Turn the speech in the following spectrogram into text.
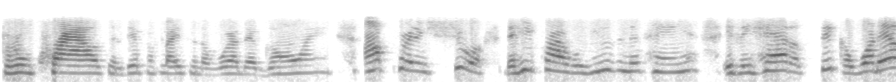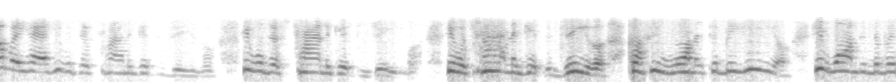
through crowds and different places of where they're going. I'm pretty sure that he probably was using his hand. If he had a stick or whatever he had, he was just trying to get to Jesus. He was just trying to get to Jesus. He was trying to get to Jesus because he wanted to be healed. He wanted to be,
